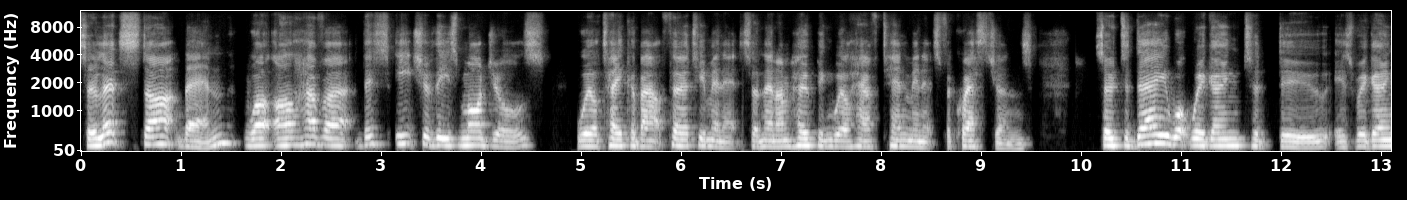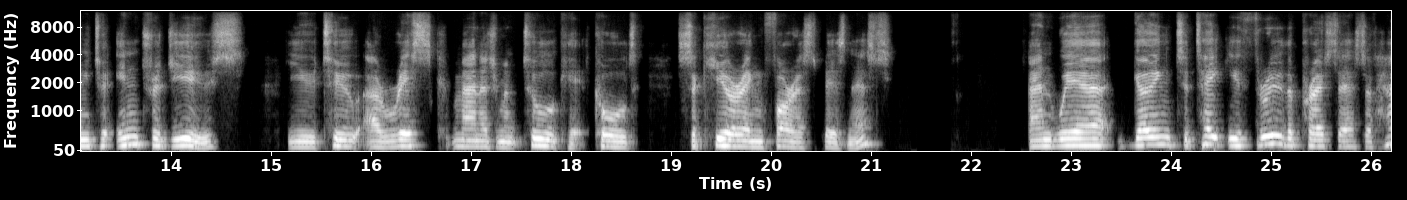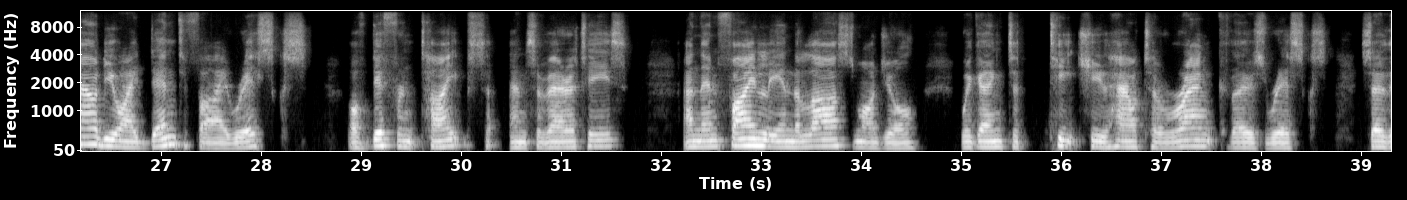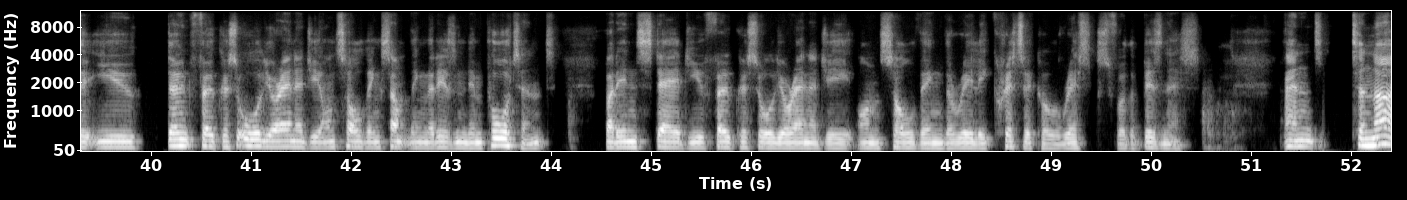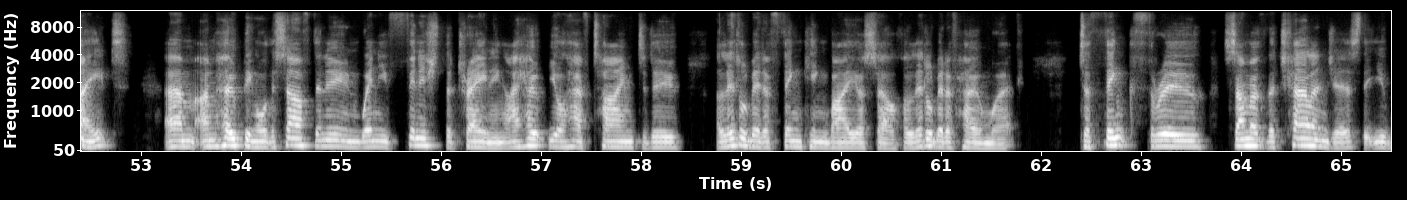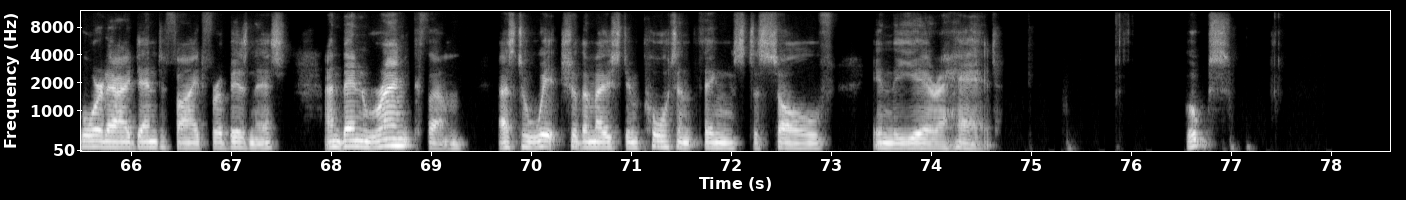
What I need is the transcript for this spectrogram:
So let's start then. Well, I'll have a, this, each of these modules will take about 30 minutes and then I'm hoping we'll have 10 minutes for questions. So today what we're going to do is we're going to introduce you to a risk management toolkit called Securing Forest Business. And we're going to take you through the process of how do you identify risks of different types and severities. And then finally, in the last module, we're going to teach you how to rank those risks so that you don't focus all your energy on solving something that isn't important, but instead you focus all your energy on solving the really critical risks for the business. And tonight, um, I'm hoping, or this afternoon, when you've finished the training, I hope you'll have time to do a little bit of thinking by yourself, a little bit of homework to think through some of the challenges that you've already identified for a business and then rank them as to which are the most important things to solve in the year ahead. Oops.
